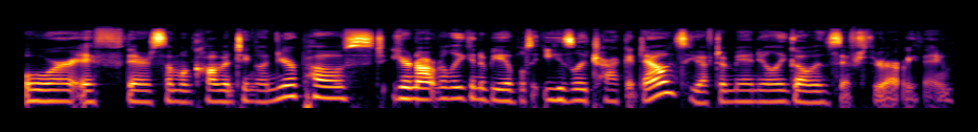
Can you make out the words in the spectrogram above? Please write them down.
or if there's someone commenting on your post, you're not really going to be able to easily track it down. So you have to manually go and sift through everything.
